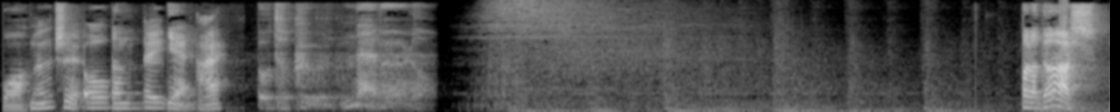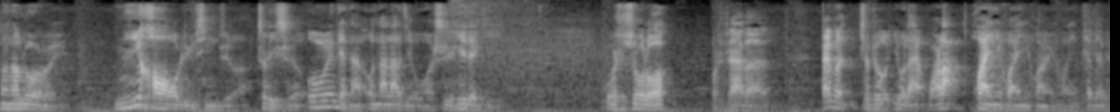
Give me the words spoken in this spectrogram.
我我们是 O N A 电台。h e 你好，旅行者，这里是欧文电台欧娜拉九，我是 Hideki。我是修罗。我是翟本，宅本这周又来玩了，欢迎欢迎欢迎欢迎，飘飘飘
